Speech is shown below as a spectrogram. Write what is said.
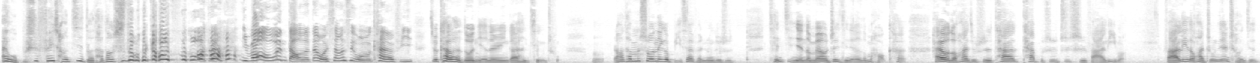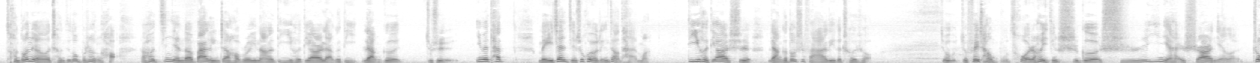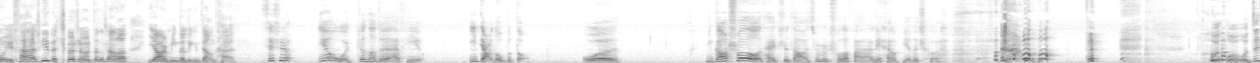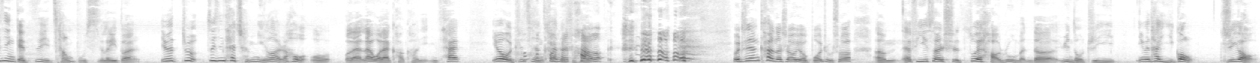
哎，我不是非常记得他当时怎么告诉我的，你把我问倒了。但我相信我们看 F 一就看了很多年的人应该很清楚，嗯。然后他们说那个比赛反正就是前几年的没有这几年的这么好看。还有的话就是他他不是支持法拉利嘛，法拉利的话中间成绩很多年了成绩都不是很好。然后今年的巴林站好不容易拿了第一和第二两个第两个，就是因为他每一站结束会有领奖台嘛，第一和第二是两个都是法拉利的车手。就就非常不错。然后已经时隔十一年还是十二年了，终于法拉利的车手登上了一二名的领奖台。其实因为我真的对 F 一一点都不懂，我你刚说了我才知道，就是除了法拉利还有别的车。对我我我最近给自己强补习了一段，因为就最近太沉迷了。然后我我我来来我来考考你，你猜？因为我之前看的时候，了。我之前看的时候有博主说，嗯，F 一算是最好入门的运动之一，因为它一共只有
